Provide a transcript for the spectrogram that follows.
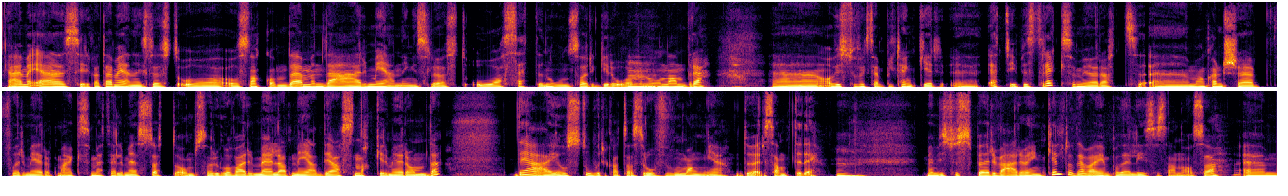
Jeg, jeg, sier ikke at det er meningsløst å, å, snakke om det, men det er meningsløst å sette noen sorger over mm. noen andre. Uh, og hvis du f.eks. tenker uh, et typisk trekk som gjør at uh, man kanskje får mer oppmerksomhet eller mer støtte, omsorg og varme, eller at media snakker mer om det, det er jo store katastrofer hvor mange dør samtidig. Mm. Men hvis du spør hver og enkelt, og det var jeg inne på det Lise sa nå også, um,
